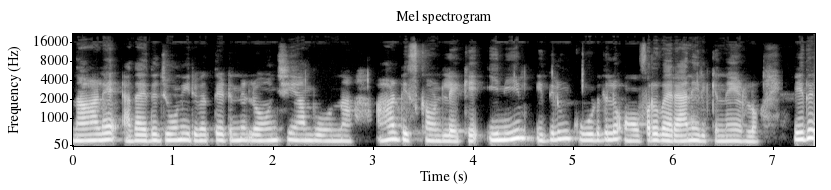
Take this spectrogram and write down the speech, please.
നാളെ അതായത് ജൂൺ ഇരുപത്തെട്ടിന് ലോഞ്ച് ചെയ്യാൻ പോകുന്ന ആ ഡിസ്കൗണ്ടിലേക്ക് ഇനിയും ഇതിലും കൂടുതൽ ഓഫർ വരാനിരിക്കുന്നേ ഉള്ളൂ. ഇത്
